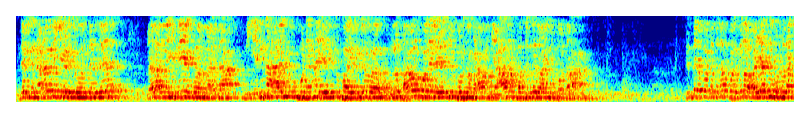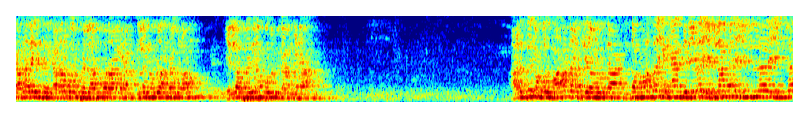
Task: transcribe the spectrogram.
இதற்கு நடவடிக்கை எடுக்க வேண்டியது வேளாண்மை இணை மேலே தான். நீ என்ன ஆய்வு பண்ணீங்கன்னா எதுக்குப்பா இருக்கு? ஒன்றும் தகவல் கொள்ளையில் எழுதி கொடுங்க மேடம். யாரை பத்து பேர் வாங்கிட்டு போட்டான் சித்திரப்பட்டத்தில் பகுதியில் வையாசி பட்டத்தில் கடலை கடல் பொறுப்பு எல்லாம் போகிறாங்க மேடம். கிள்ளனூர் அண்டகுளம் எல்லா பகுதியிலும் போட்டுருக்காங்க மேடம். அடுத்து நமது மாவட்ட ஆட்சியாளர் தான். இந்த மாதம் என்னன்னு தெரியல. எல்லாமே இல்லை இல்லை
